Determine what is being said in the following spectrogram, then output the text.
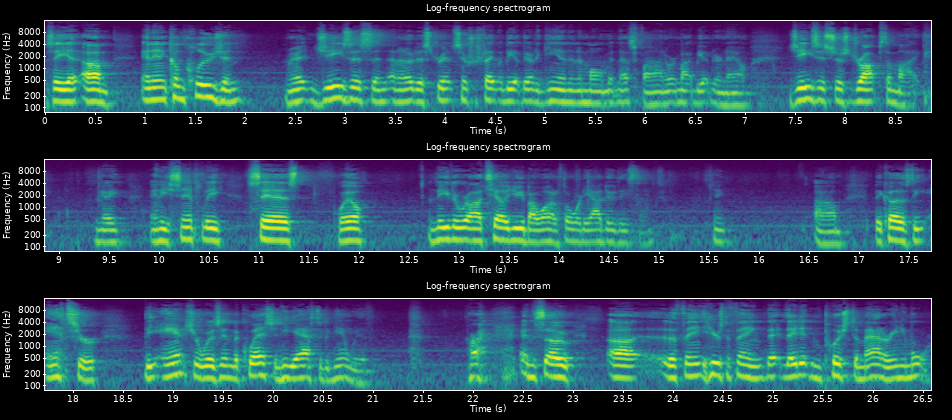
See, um, and in conclusion, right, Jesus, and, and I know the central statement will be up there again in a moment, that's fine, or it might be up there now. Jesus just drops the mic, okay, and he simply says, "Well, neither will I tell you by what authority I do these things," okay? um, because the answer, the answer was in the question he asked to begin with, right? And so uh, the thing, here's the thing: they, they didn't push the matter anymore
